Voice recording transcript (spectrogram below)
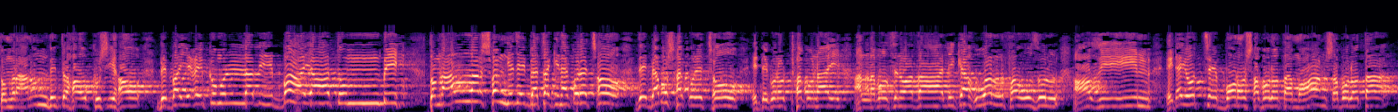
তোমরা আনন্দিত হও, খুশি হও। তোমরা আল্লাহর সঙ্গে যে বেচা কিনা করেছ যে ব্যবসা করেছ, এতে কোনো ঠক নাই। আল্লাহ বলছেন হুয়াল ফাউজুল আজিম এটাই হচ্ছে বড় সফলতা, মহান সফলতা।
